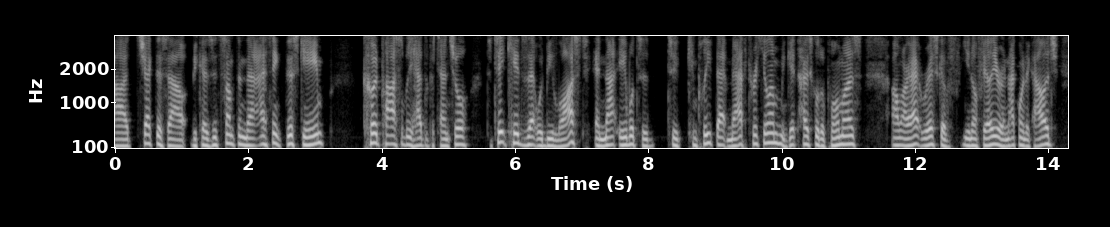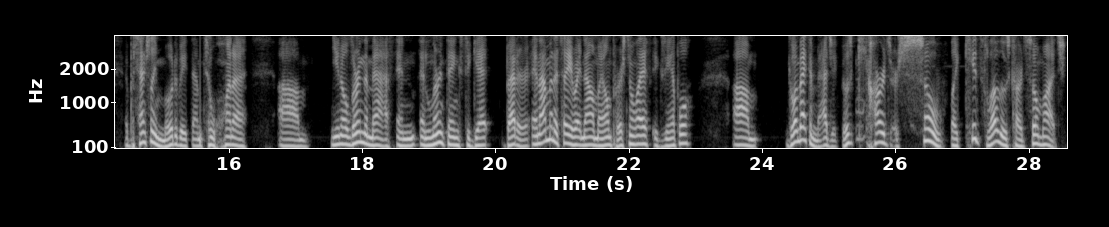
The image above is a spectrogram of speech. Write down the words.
uh, check this out because it's something that I think this game could possibly have the potential to take kids that would be lost and not able to to complete that math curriculum and get high school diplomas um, are at risk of you know failure and not going to college and potentially motivate them to want to um, you know learn the math and and learn things to get better. And i'm going to tell you right now in my own personal life example um, going back to Magic, those mm. cards are so like kids love those cards so much.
